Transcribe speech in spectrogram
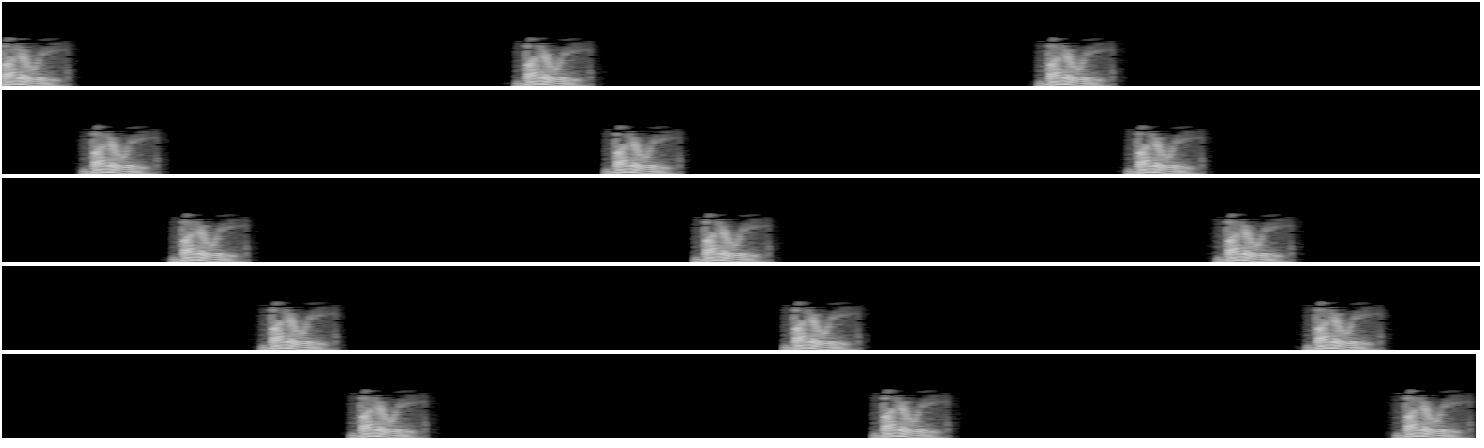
buttery. Buttery. Buttery. Buttery. Buttery. Buttery. Buttery. Buttery buttery. Buttery. Buttery. Buttery. Buttery. Buttery. Buttery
